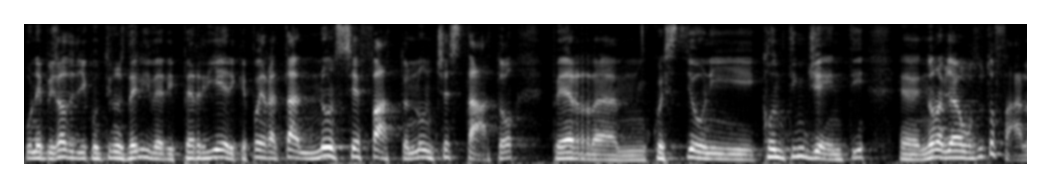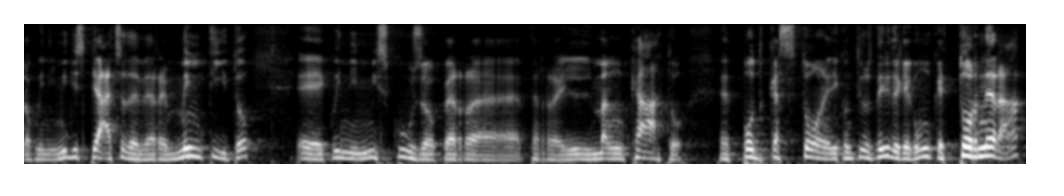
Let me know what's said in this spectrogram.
un episodio di Continuous Delivery per ieri, che poi in realtà non si è fatto, non c'è stato, per um, questioni contingenti, eh, non abbiamo potuto farlo, quindi mi dispiace di aver mentito, eh, quindi mi scuso per, eh, per il mancato eh, podcastone di Continuous Delivery che comunque tornerà,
